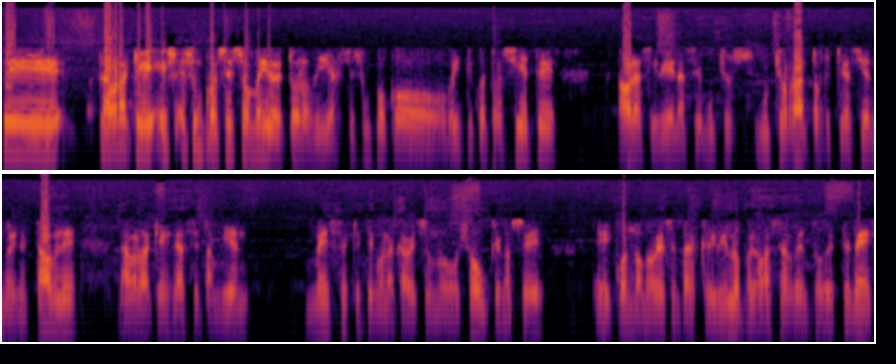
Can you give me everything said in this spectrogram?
Eh, la verdad que es, es un proceso medio de todos los días, es un poco 24/7. Ahora, si bien hace muchos mucho rato que estoy haciendo inestable, la verdad que desde hace también meses que tengo en la cabeza un nuevo show que no sé eh, cuándo me voy a sentar a escribirlo, pero va a ser dentro de este mes.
